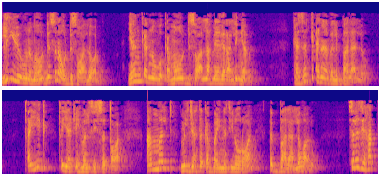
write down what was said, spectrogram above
ልዩ የሆነ ማወደስን አወድሰዋለሁ አሉ። ያን ቀን ነው በቃ ማወድሰው አላህ ሚያገራልኝ አሉ። ከዛ ቀና በል እባላለሁ። ጠይቅ፣ ጥያቄህ መልስ ይሰጠዋል። አማልድ፣ ምልጃ ተቀባይነት ይኖረዋል እባላለሁ አሉ። ስለዚህ ሀታ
